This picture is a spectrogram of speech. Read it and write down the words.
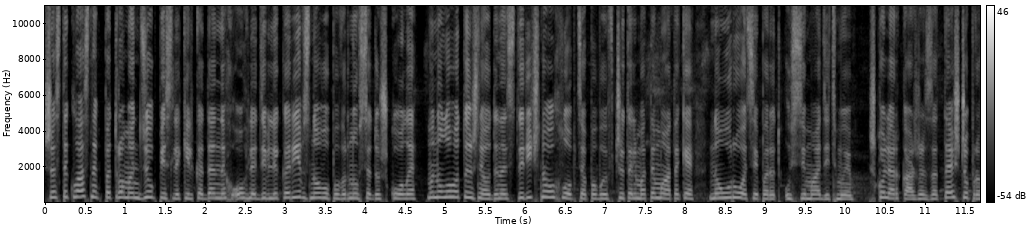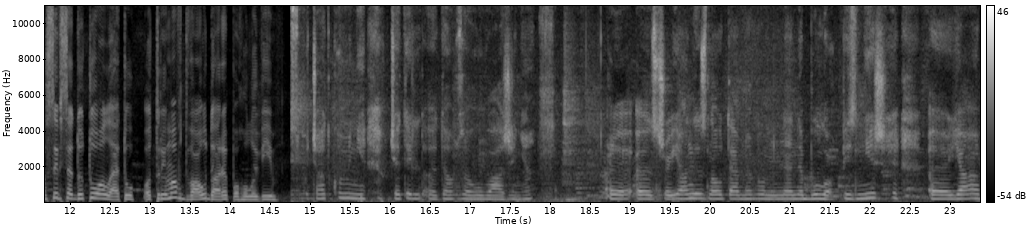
Шестикласник Петро Мандзюк після кількаденних оглядів лікарів знову повернувся до школи. Минулого тижня 11-річного хлопця побив вчитель математики на уроці перед усіма дітьми. Школяр каже, за те, що просився до туалету, отримав два удари по голові. Спочатку мені вчитель е, дав зауваження, е, е, що я не знав теми, бо мене не було. Пізніше я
